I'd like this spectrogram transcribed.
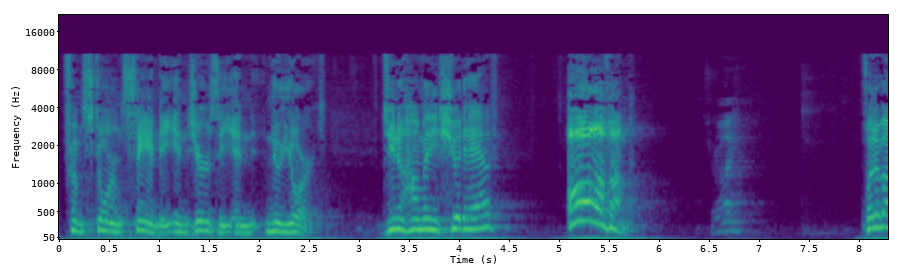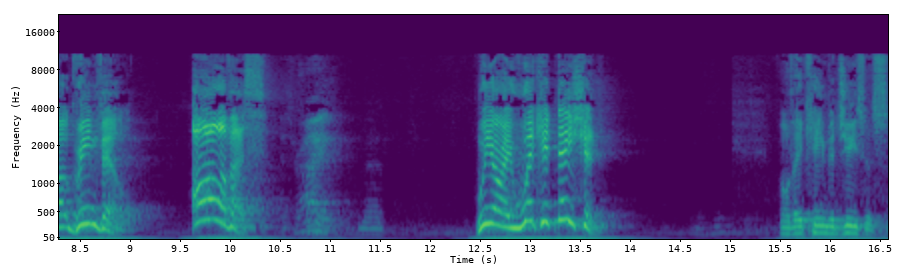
from Storm Sandy in Jersey and New York. Do you know how many should have? All of them. That's right. What about Greenville? All of us. That's right. We are a wicked nation. Oh, they came to Jesus.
